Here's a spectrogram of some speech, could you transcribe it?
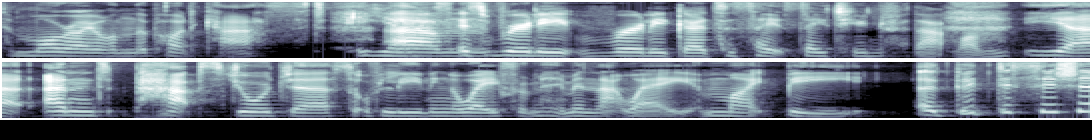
tomorrow on the podcast. Yes, Um, it's really, really good. So stay, stay tuned for that one. Yeah, and perhaps Georgia sort of leaning away from him in that way might be a good decision.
